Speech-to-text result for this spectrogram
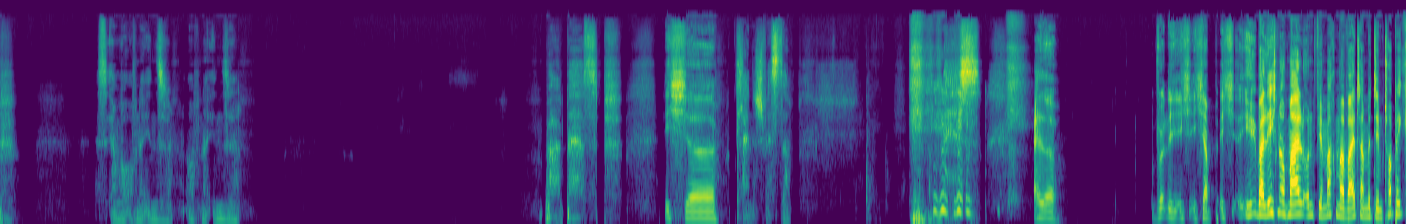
Pff. Das ist irgendwo auf einer Insel. Auf einer Insel. Ich, äh, kleine Schwester. Es- also, wirklich, ich, ich habe, ich, ich überlege nochmal und wir machen mal weiter mit dem Topic.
